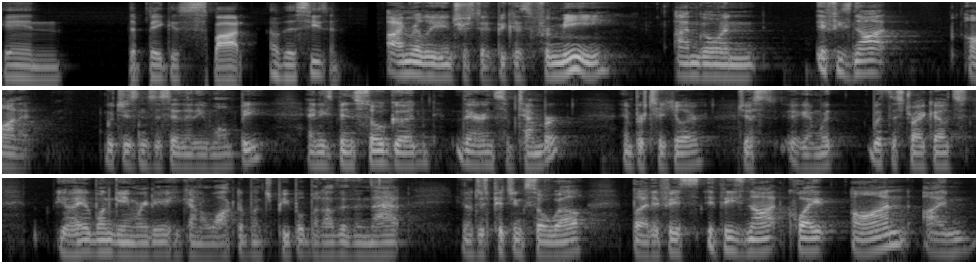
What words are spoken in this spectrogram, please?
in the biggest spot of the season. I'm really interested because for me, I'm going, if he's not on it, which isn't to say that he won't be, and he's been so good there in September in particular, just again with with the strikeouts, you know, he had one game where he, he kind of walked a bunch of people, but other than that, you know, just pitching so well. But if it's if he's not quite on, I'm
